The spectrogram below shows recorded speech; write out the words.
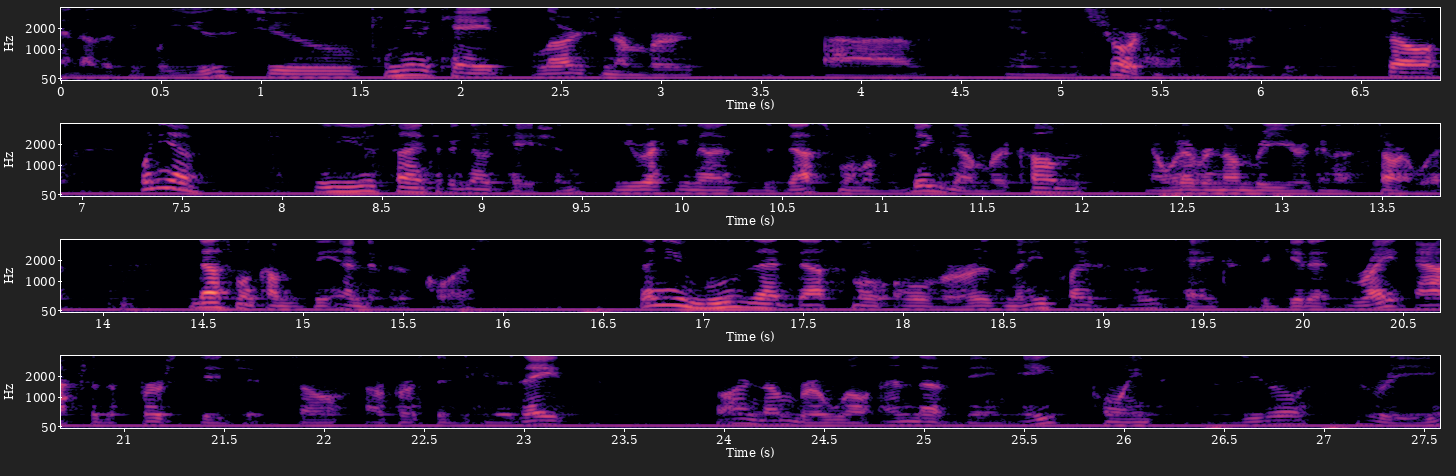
and other people use to communicate large numbers uh, in shorthand, so to speak. So when you have when you use scientific notation, you recognize that the decimal of the big number comes, you know, whatever number you're going to start with, the decimal comes at the end of it, of course. So then you move that decimal over as many places as it takes to get it right after the first digit. So our first digit here is 8. So our number will end up being 8.03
